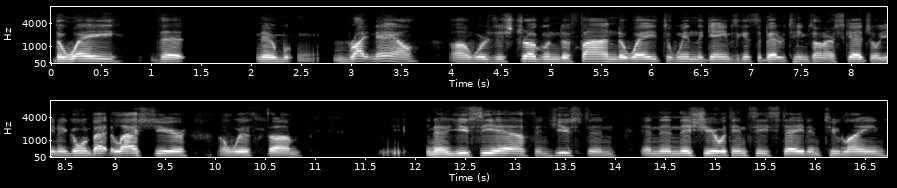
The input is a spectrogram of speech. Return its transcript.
the way that you know right now uh, we're just struggling to find a way to win the games against the better teams on our schedule. You know, going back to last year uh, with um, you know UCF and Houston, and then this year with NC State and Tulane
